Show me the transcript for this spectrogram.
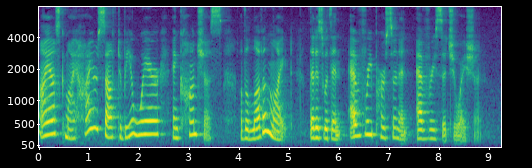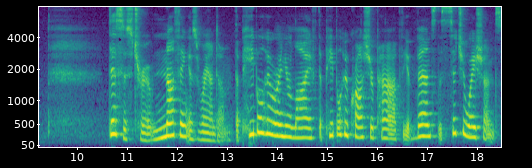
I ask my higher self to be aware and conscious of the love and light that is within every person and every situation. This is true. Nothing is random. The people who are in your life, the people who cross your path, the events, the situations,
